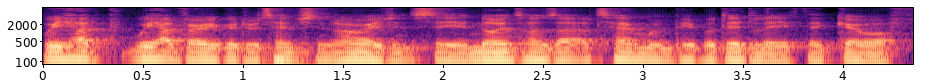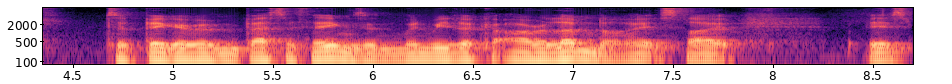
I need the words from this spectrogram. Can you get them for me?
we had we had very good retention in our agency. And nine times out of ten, when people did leave, they'd go off to bigger and better things. And when we look at our alumni, it's like it's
